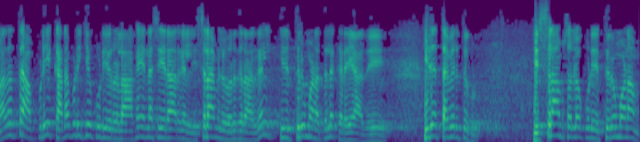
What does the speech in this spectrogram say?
மதத்தை அப்படியே கடைபிடிக்கக்கூடியவர்களாக என்ன செய்கிறார்கள்? இஸ்லாமியில் வருகிறார்கள். இது திருமணத்தில் கிடையாது. இதை தவிர்த்துக்கணும். இஸ்லாம் சொல்லக்கூடிய திருமணம்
